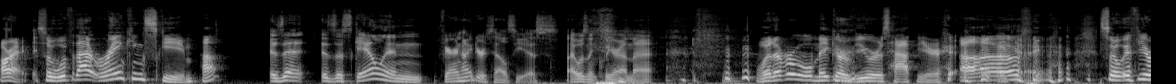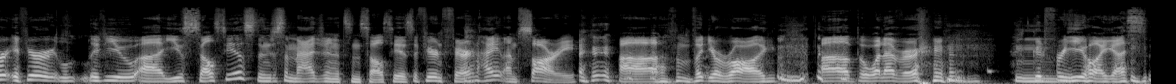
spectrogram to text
All right. So with that ranking scheme, huh? Is that is the scale in Fahrenheit or Celsius? I wasn't clear on that. Whatever will make our viewers happier. Uh, so if you're if you're if you uh, use Celsius, then just imagine it's in Celsius. If you're in Fahrenheit, I'm sorry, uh, but you're wrong. Uh, but whatever. Good for you, I guess.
